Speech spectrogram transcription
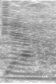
Down.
